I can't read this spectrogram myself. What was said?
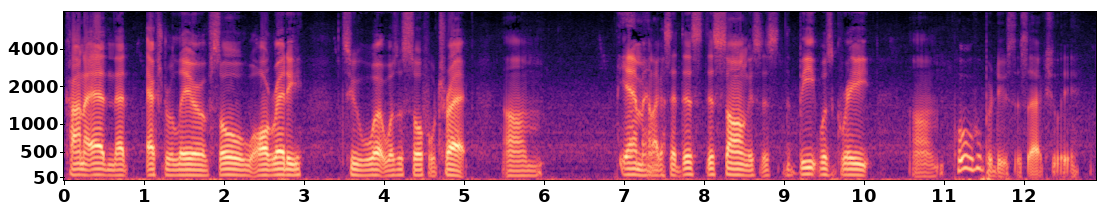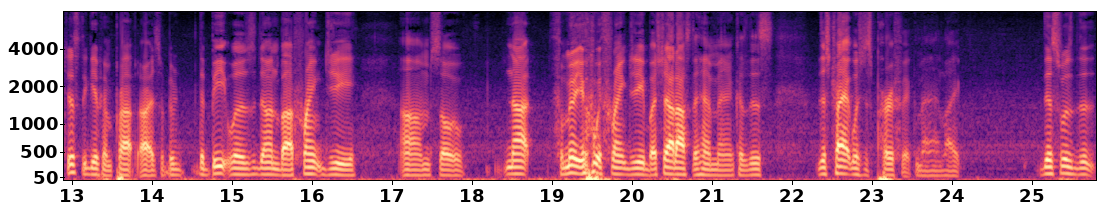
kind of adding that extra layer of soul already to what was a soulful track. Um, yeah, man. Like I said, this this song is just the beat was great. Um, who who produced this actually? Just to give him props. All right, so the beat was done by Frank G. Um, so not familiar with Frank G, but shout outs to him, man, because this this track was just perfect, man. Like this was the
